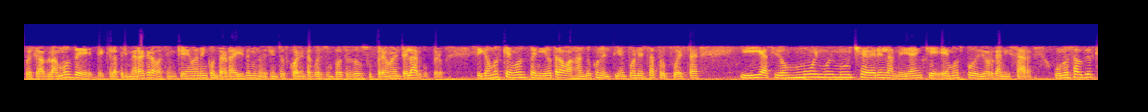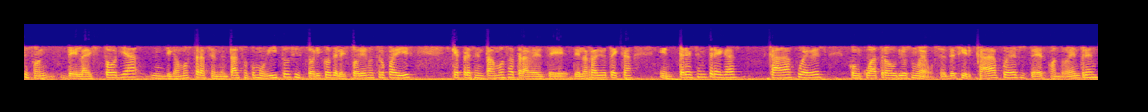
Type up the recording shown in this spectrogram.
pues hablamos de, de que la primera grabación que van a encontrar ahí de 1940, pues es un proceso supremamente largo, pero digamos que hemos venido trabajando con el tiempo en esta propuesta y ha sido muy, muy, muy chévere en la medida en que hemos podido organizar unos audios que son de la historia, digamos, trascendental, son como hitos históricos de la historia de nuestro país que presentamos a través de, la radioteca en tres entregas cada jueves con cuatro audios nuevos. Es decir, cada jueves ustedes cuando entren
